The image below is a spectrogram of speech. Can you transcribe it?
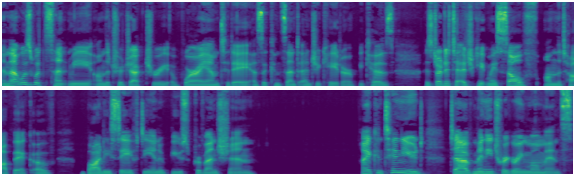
And that was what sent me on the trajectory of where I am today as a consent educator because I started to educate myself on the topic of body safety and abuse prevention. I continued to have many triggering moments.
